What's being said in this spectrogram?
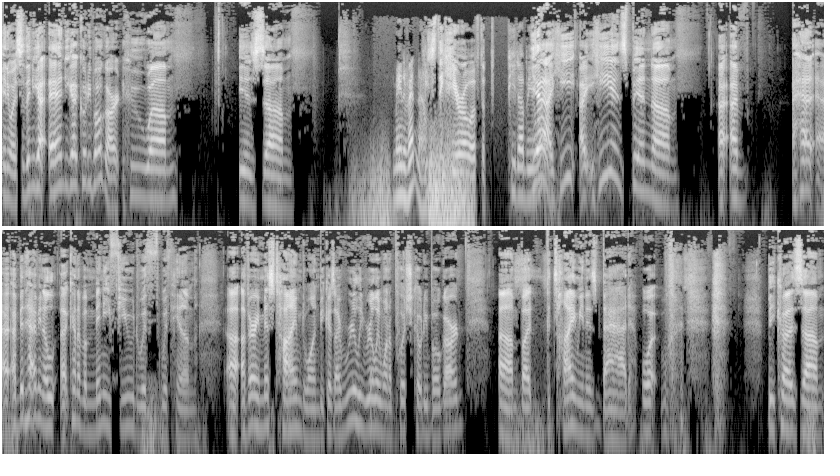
anyway so then you got and you got cody bogard who um, is um, Main event now. He's the hero of the PWA. Yeah, he I, he has been. Um, I, I've had I've been having a, a kind of a mini feud with with him, uh, a very mistimed one because I really really want to push Cody Bogard. um, but the timing is bad. What? because um,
